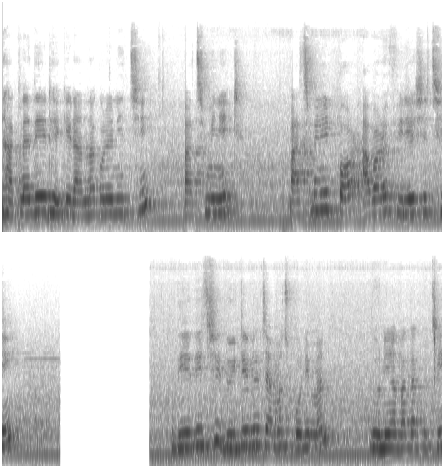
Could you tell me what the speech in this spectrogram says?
ঢাকনা দিয়ে ঢেকে রান্না করে নিচ্ছি পাঁচ মিনিট। পাঁচ মিনিট পর আবারও ফিরে এসেছি। দিয়ে দিচ্ছি দুই টেবিল চামচ পরিমাণ ধনিয়া পাতা কুচি।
